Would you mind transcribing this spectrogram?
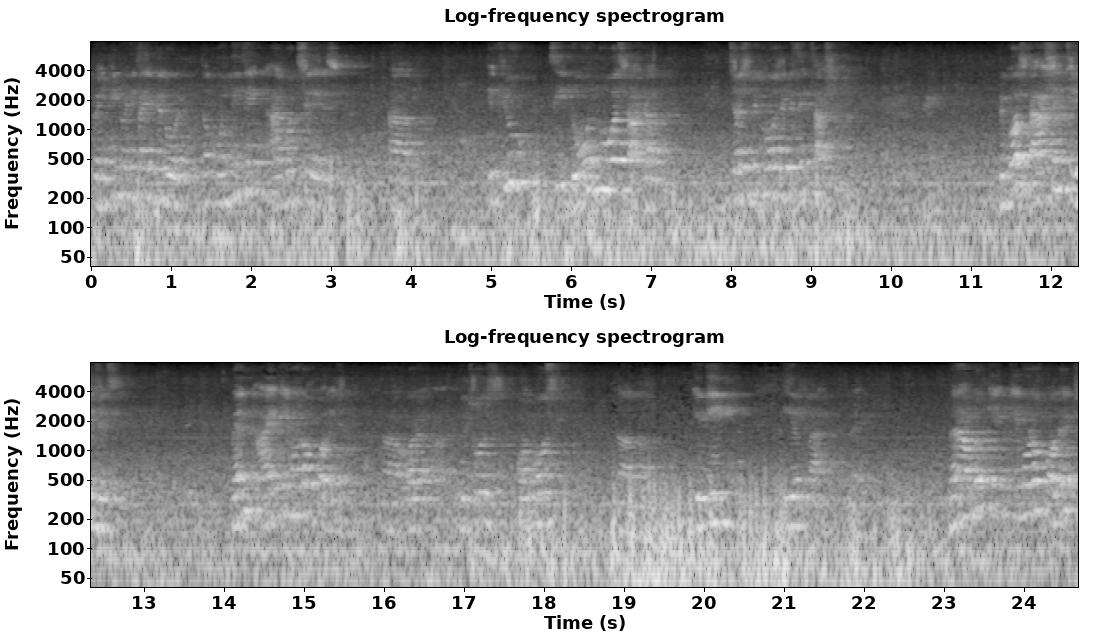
20, 25 year old, the only thing I would say is, uh, if you see, don't do a startup just because it is in fashion. Because fashion changes. When I came out of college, or uh, which was almost uh, 18 years back, right? When I came, came out of college,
